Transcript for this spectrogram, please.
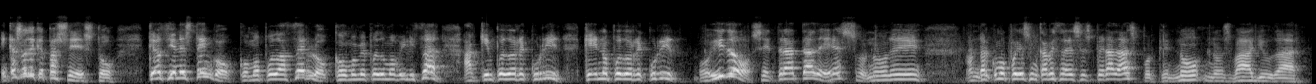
en caso de que pase esto, ¿qué opciones tengo? ¿Cómo puedo hacerlo? ¿Cómo me puedo movilizar? ¿A quién puedo recurrir? ¿Qué no puedo recurrir? Oído, se trata de eso, no de andar como pollos sin cabeza desesperadas, porque no nos va a ayudar.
